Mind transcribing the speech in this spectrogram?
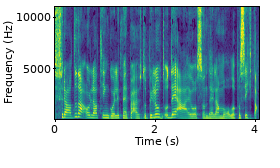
fra det, da, og la ting gå litt mer på autopilot. Og det er jo også en del av målet på sikt, da.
